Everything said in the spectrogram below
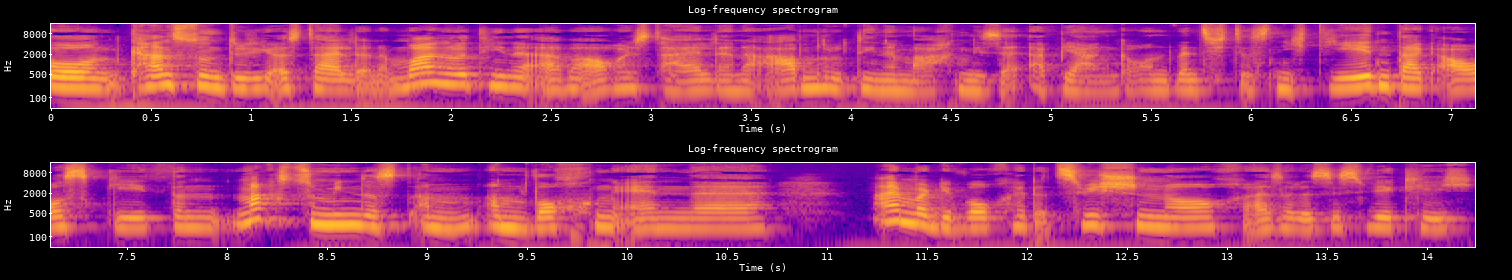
Und kannst du natürlich als Teil deiner Morgenroutine, aber auch als Teil deiner Abendroutine machen, diese Abhyanga. Und wenn sich das nicht jeden Tag ausgeht, dann machst zumindest am, am Wochenende, einmal die Woche dazwischen noch. Also das ist wirklich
